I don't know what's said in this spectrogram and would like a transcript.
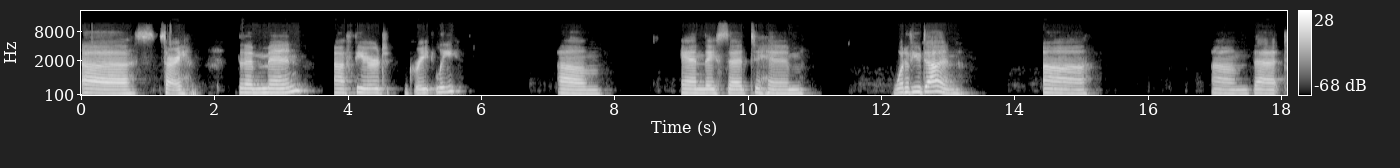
uh, sorry. The men, uh, feared greatly. Um, and they said to him, what have you done? Uh, um, that,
